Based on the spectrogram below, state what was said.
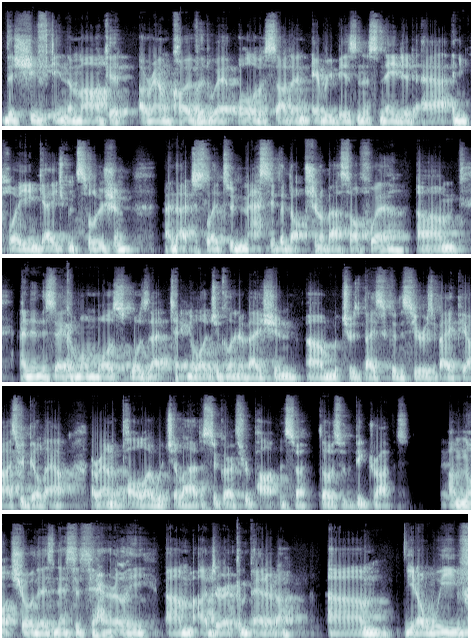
the shift in the market around COVID, where all of a sudden every business needed uh, an employee engagement solution, and that just led to massive adoption of our software. Um, and then the second one was was that technological innovation, um, which was basically the series of APIs we built out around Apollo, which allowed us to go through partners. So those are the big drivers. I'm not sure there's necessarily um, a direct competitor. Um, you know, we've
